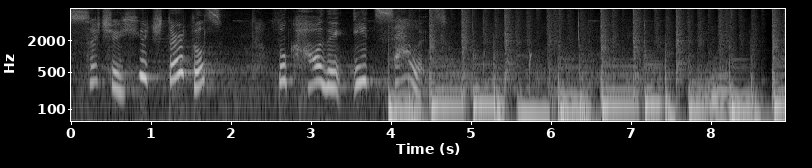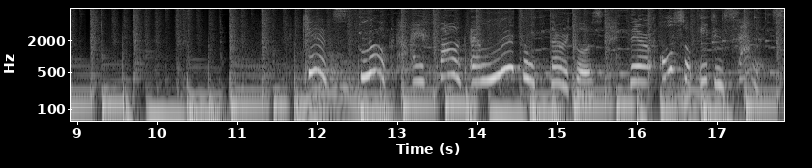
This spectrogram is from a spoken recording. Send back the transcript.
Such a huge turtles. Look how they eat salads. Kids, look, I found a little turtles. They're also eating salads.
